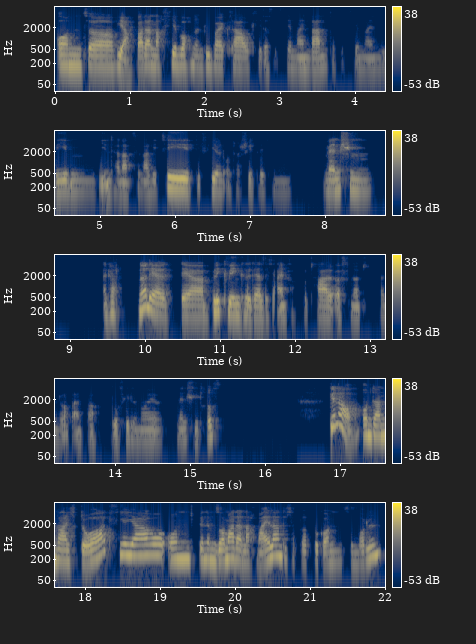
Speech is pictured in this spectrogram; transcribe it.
Und äh, ja, war dann nach vier Wochen in Dubai klar, okay, das ist hier mein Land, das ist hier mein Leben, die Internationalität, die vielen unterschiedlichen Menschen, einfach ne, der, der Blickwinkel, der sich einfach total öffnet, wenn du auch einfach so viele neue Menschen triffst. Genau, und dann war ich dort vier Jahre und bin im Sommer dann nach Mailand. Ich habe dort begonnen zu modeln.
